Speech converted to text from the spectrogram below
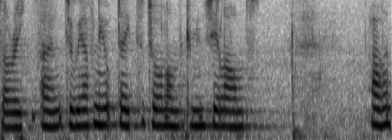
sorry. Um, do we have any updates at all on the community alarms? Alan?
